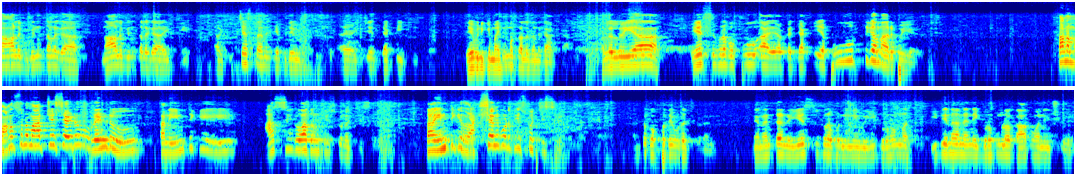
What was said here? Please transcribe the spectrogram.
నాలుగు వింతలుగా నాలుగు వింతలుగా ఇచ్చి ఇచ్చేస్తానని చెప్పి దేవుడు ఇచ్చి- ఇచ్చే గట్టి ఇచ్చేస్తాడు దేవునికి మహిమ కలుగును కాక అల్లలుయ్యా యేసుప్రభు పూ ఆ యొక్క జక్కి పూర్తిగా మారిపోయాడు. తన మనసును మార్చేశాడు రెండు తన ఇంటికి ఆశీర్వాదం తీసుకొని వచ్చేసాడు తన ఇంటికి రక్షణ కూడా తీసుకొచ్చేసాడు ఎంత గొప్ప దేవుడు చూడండి. నేను అంటాను యేసు ప్రభుని నీవు ఈ గృహంలో ఈ దినాన్ని నీ గృహంలోకి ఆహ్వానించి.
